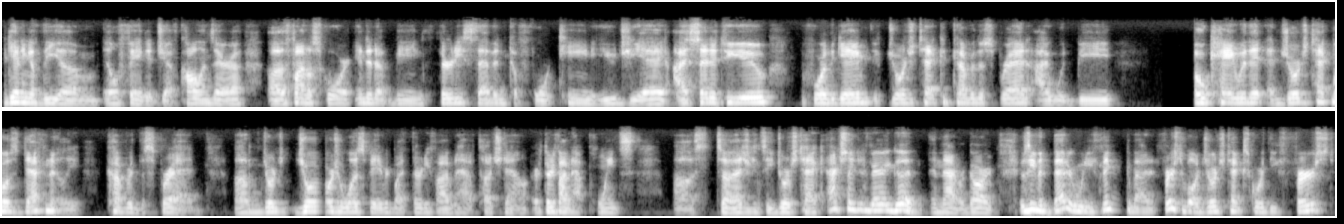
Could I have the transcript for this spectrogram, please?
beginning of the um, ill-fated Geoff Collins era, uh, the final score ended up being 37 to 14 UGA. I said it to you before the game: if Georgia Tech could cover the spread, I would be okay with it, and Georgia Tech most definitely covered the spread. Um, Georgia, Georgia was favored by 35 and a half touchdown or 35 and a half points. Uh, so as you can see, Georgia Tech actually did very good in that regard. It was even better when you think about it. First of all, Georgia Tech scored the first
